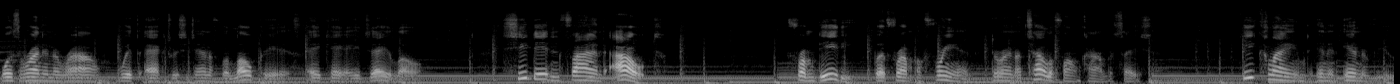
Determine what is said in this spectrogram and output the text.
was running around with actress Jennifer Lopez, aka J Lo. She didn't find out from Diddy, but from a friend during a telephone conversation. He claimed in an interview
